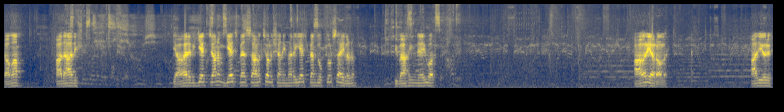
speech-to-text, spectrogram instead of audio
Tamam. Hadi hadi. Ya hele bir geç canım geç ben sağlık çalışanıyım hele geç ben doktor sayılırım. Bir bakayım neyi var. Ağır yaralı. Hadi yürü.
